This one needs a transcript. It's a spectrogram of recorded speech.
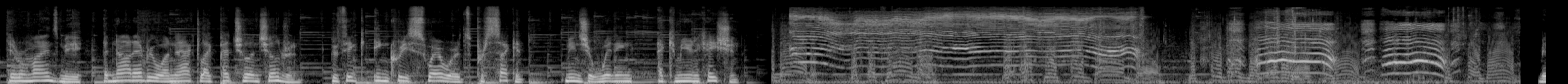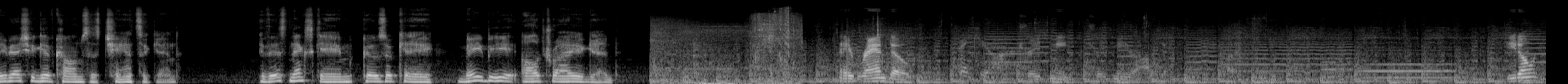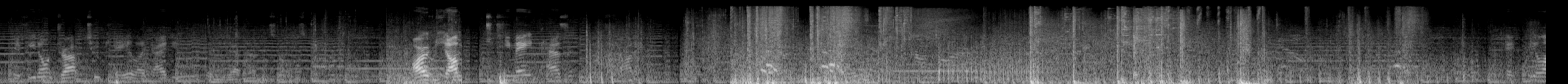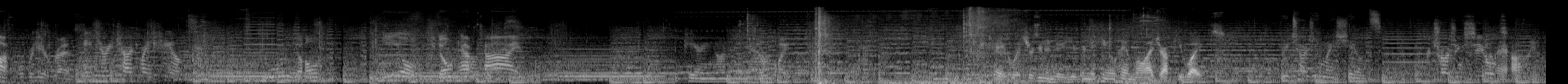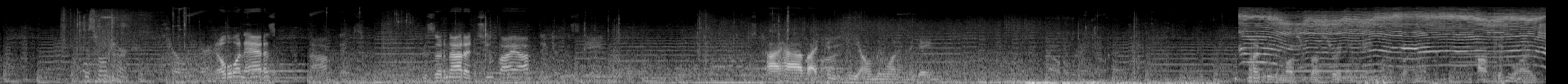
It reminds me that not everyone act like petulant children who think increased swear words per second means you're winning at communication. Maybe I should give comms a chance again. If this next game goes okay, maybe I'll try again. Hey, Rando. Thank you. Trade me. Trade me your optic. If you don't, if you don't drop 2K like I do, then you have to Our dumb teammate hasn't even shot it. Okay, peel off over here, Res. Need to recharge my shields. Don't heal. You don't have time. Appearing on me now. Okay, what you're gonna do, you're gonna heal him while I drop you whites. Recharging my shields. Recharging shields. Okay, I'll heal. This won't hurt. No one has optics. Is there not a 2 by optic in this game? I have, I think, the only one in the game. Might be the most frustrating game on the planet, optic-wise.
